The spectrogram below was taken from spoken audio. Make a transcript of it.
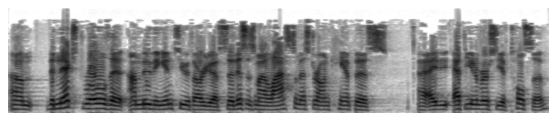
Um, the next role that I'm moving into with RUF, so this is my last semester on campus at the University of Tulsa.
